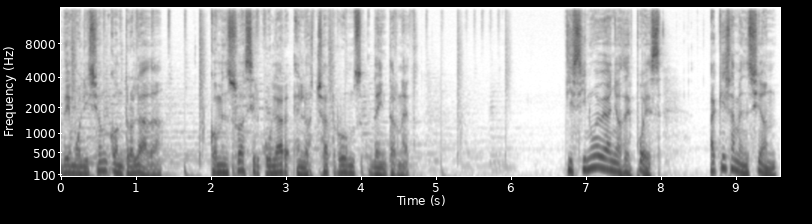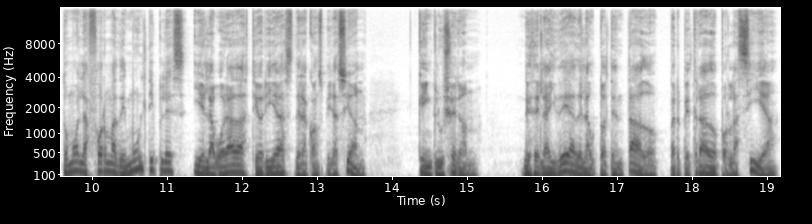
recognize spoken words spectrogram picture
demolición controlada comenzó a circular en los chat rooms de Internet. 19 años después, aquella mención tomó la forma de múltiples y elaboradas teorías de la conspiración, que incluyeron desde la idea del autoatentado perpetrado por la CIA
